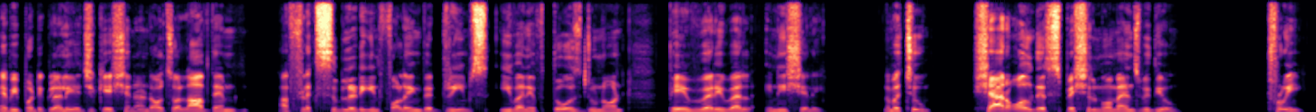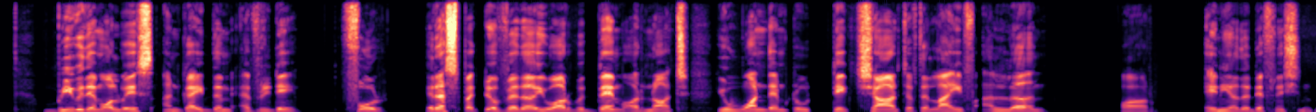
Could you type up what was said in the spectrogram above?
maybe particularly education, and also allow them a flexibility in following their dreams, even if those do not pay very well initially. Number two, share all their special moments with you. Three, be with them always and guide them every day. Four, irrespective of whether you are with them or not, you want them to take charge of their life and learn. Or any other definition?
